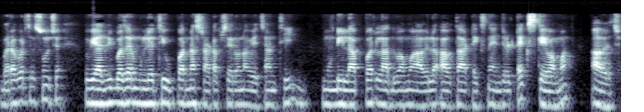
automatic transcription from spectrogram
બરાબર છે? શું છે? વ્યાજબી બજાર મૂલ્યથી ઉપરના સ્ટાર્ટઅપ શેરોના વેચાણથી મૂડી લાભ પર લાદવામાં આવેલા, આવતા આ ટેક્સને એન્જલ ટેક્સ કહેવામાં આવે છે.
